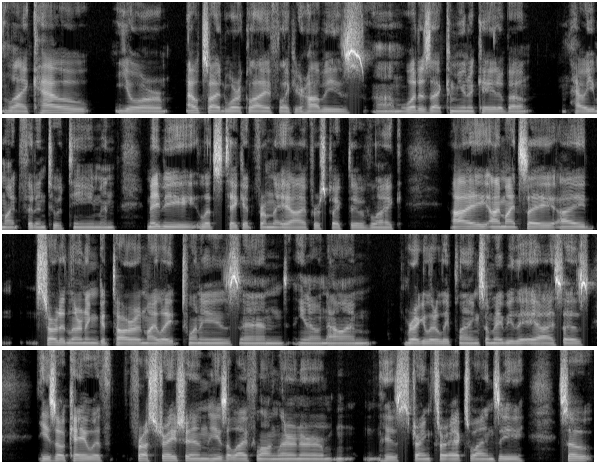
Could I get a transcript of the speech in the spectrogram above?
like how your outside work life, like your hobbies, um, what does that communicate about how you might fit into a team? And maybe let's take it from the AI perspective. Like, I I might say I started learning guitar in my late 20s and you know now I'm regularly playing so maybe the AI says he's okay with frustration he's a lifelong learner his strengths are x y and z. So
